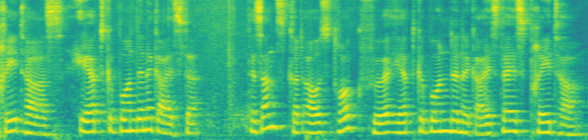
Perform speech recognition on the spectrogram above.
Pretas, erdgebundene Geister. Der Sanskrit-Ausdruck für erdgebundene Geister ist Preta.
